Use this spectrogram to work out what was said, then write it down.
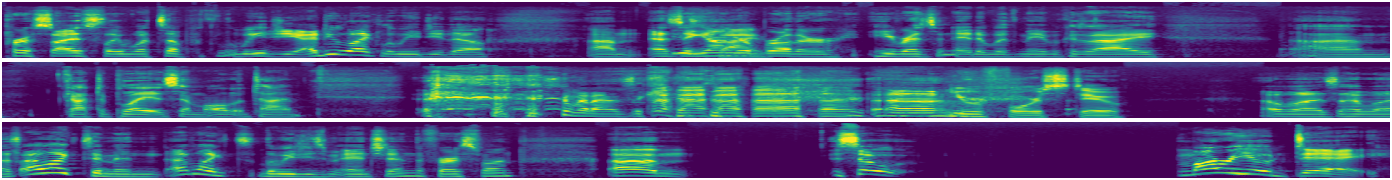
precisely what's up with Luigi. I do like Luigi though. Um, as a younger fine. brother, he resonated with me because I um, got to play as him all the time when I was a kid. you were forced to. I was, I was. I liked him in. I liked Luigi's Mansion, the first one. Um, so Mario Day.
